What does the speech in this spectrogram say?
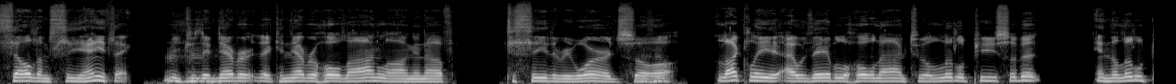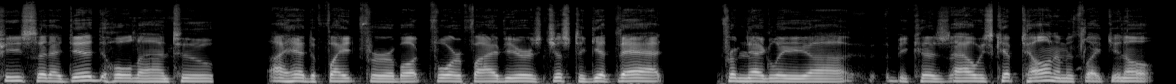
seldom see anything because Mhm. they never, they can never hold on long enough to see the rewards. So luckily, I was able to hold on to a little piece of it. And the little piece that I did hold on to, I had to fight for about four or five years just to get that from Naegele uh, because I always kept telling him, it's like, you know,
